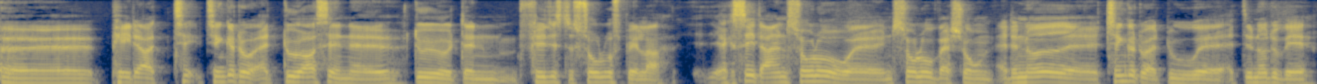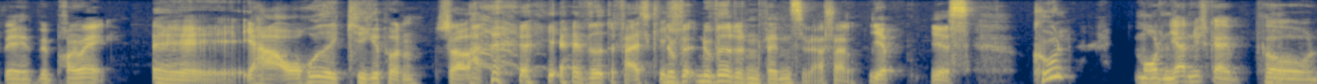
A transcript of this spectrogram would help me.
Øh, Peter, tænker du, at du er også en, øh, du er jo den flittigste solospiller. Jeg kan se, der er en solo, øh, en solo version. Er det noget, øh, tænker du, at, du, øh, at det er noget, du vil, vil, vil prøve af? Øh, jeg har overhovedet ikke kigget på den, så jeg ved det faktisk ikke. Nu, nu ved du, den findes i hvert fald. Yep. Yes. Cool. Morten, jeg er nysgerrig på,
